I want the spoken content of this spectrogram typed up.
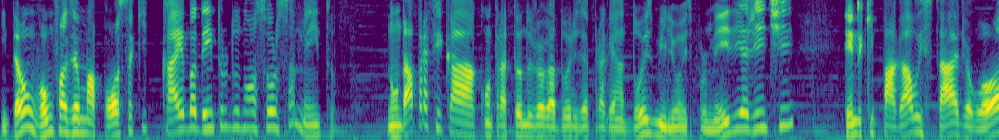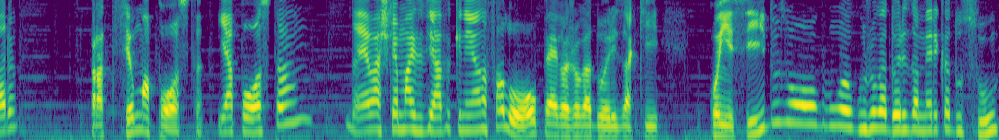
Então, vamos fazer uma aposta que caiba dentro do nosso orçamento. Não dá para ficar contratando jogadores para ganhar 2 milhões por mês e a gente tendo que pagar o estádio agora para ser uma aposta. E a aposta, né, eu acho que é mais viável que nem a Ana falou. Ou pega jogadores aqui conhecidos ou alguns jogadores da América do Sul,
